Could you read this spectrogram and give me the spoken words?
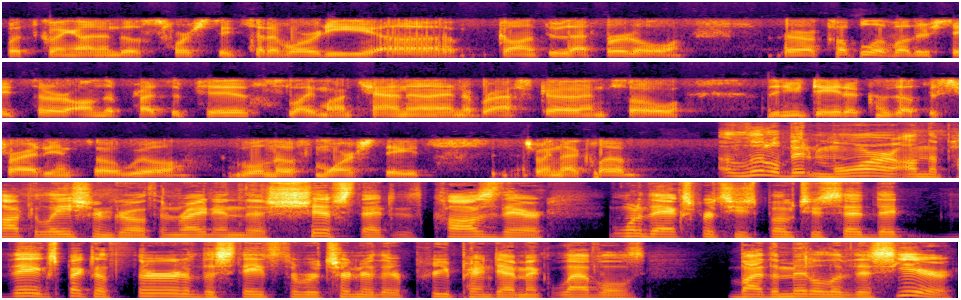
what's going on in those four states that have already uh, gone through that hurdle. There are a couple of other states that are on the precipice, like Montana and Nebraska. And so the new data comes out this Friday, and so we'll we'll know if more states join that club. A little bit more on the population growth and right and the shifts that is caused there. One of the experts you spoke to said that they expect a third of the states to return to their pre-pandemic levels by the middle of this year.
